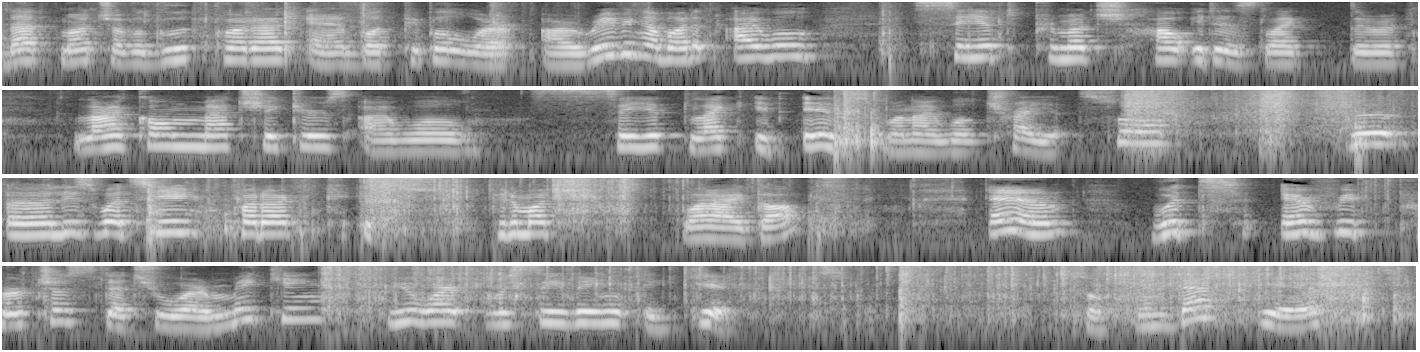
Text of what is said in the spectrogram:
that much of a good product and but people were are raving about it. I will say it pretty much how it is. Like the Lancome matte shakers I will say it like it is when I will try it. So the uh, Lise Watier product it's pretty much what I got. And with every purchase that you are making you are receiving a gift. So in that gift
